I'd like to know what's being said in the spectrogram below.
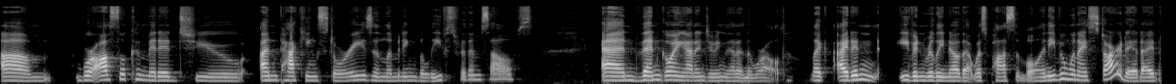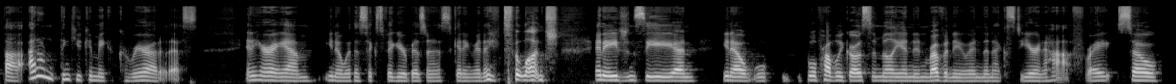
Um, we're also committed to unpacking stories and limiting beliefs for themselves and then going out and doing that in the world. Like I didn't even really know that was possible. And even when I started, I thought, I don't think you can make a career out of this. And here I am, you know, with a six-figure business, getting ready to launch an agency, and you know, we'll, we'll probably gross a million in revenue in the next year and a half, right? So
